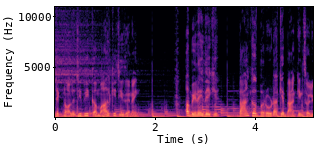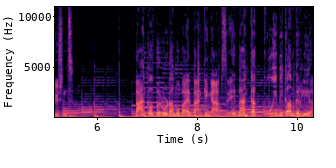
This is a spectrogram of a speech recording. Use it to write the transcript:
टेक्नोलॉजी भी कमाल की चीज़ है नहीं। अब इन्हें देखिए बैंक ऑफ़ बड़ौदा के banking solutions bank of Baroda mobile banking app से बैंक का कोई भी काम कर लिया।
